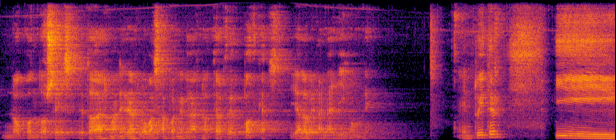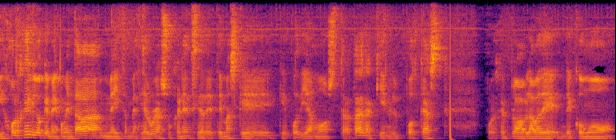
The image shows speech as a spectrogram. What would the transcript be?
no con dos es. De todas maneras, lo vas a poner en las notas del podcast. Ya lo verán allí, hombre. En Twitter. Y Jorge lo que me comentaba, me, hizo, me hacía alguna sugerencia de temas que, podíamos tratar aquí en el podcast. Por ejemplo, hablaba de cómo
